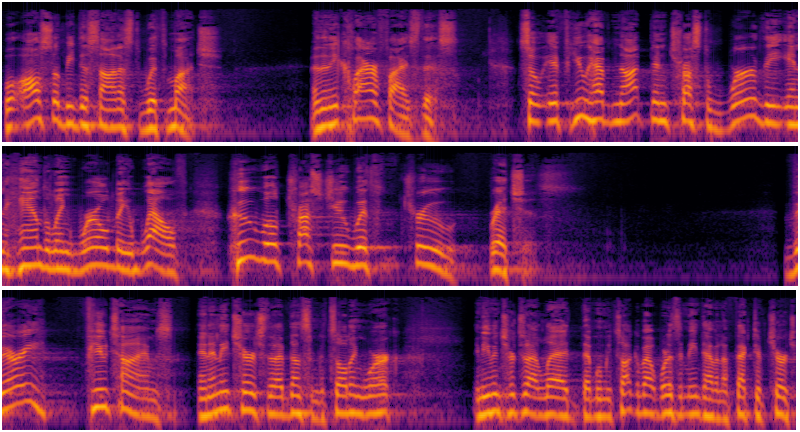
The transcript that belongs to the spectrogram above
will also be dishonest with much. And then he clarifies this. So if you have not been trustworthy in handling worldly wealth, who will trust you with true riches? Very few times in any church that I've done some consulting work, and even churches I led, that when we talk about what does it mean to have an effective church,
